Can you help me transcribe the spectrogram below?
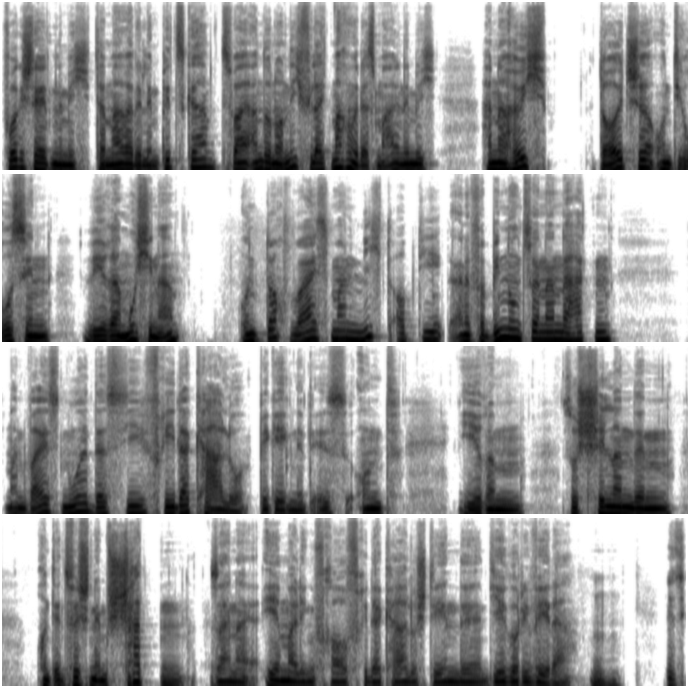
vorgestellt, nämlich Tamara de Lempicka. Zwei andere noch nicht. Vielleicht machen wir das mal, nämlich Hanna Höch, Deutsche, und die Russin Vera Muchina. Und doch weiß man nicht, ob die eine Verbindung zueinander hatten. Man weiß nur, dass sie Frida Kahlo begegnet ist und ihrem so schillernden und inzwischen im Schatten seiner ehemaligen Frau Frida Kahlo stehende Diego Rivera. Mhm. Es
